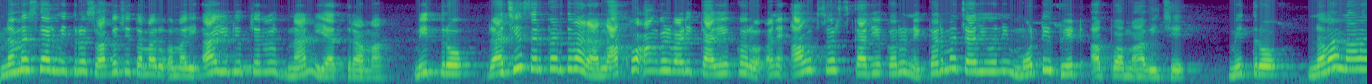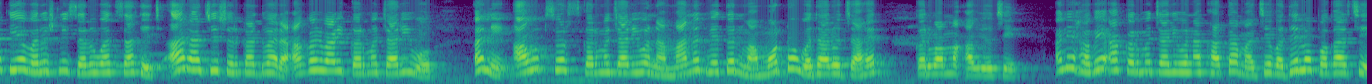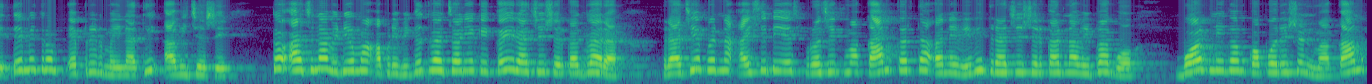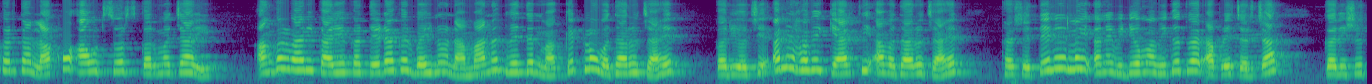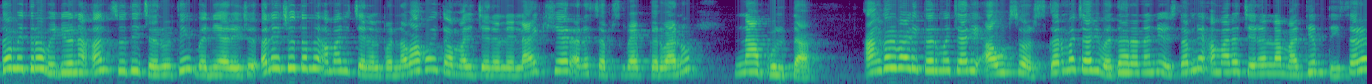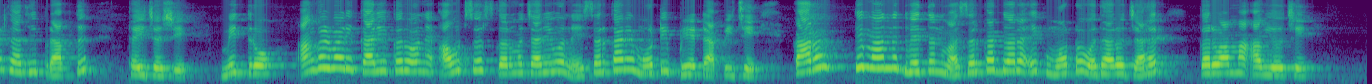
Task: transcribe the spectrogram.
નમસ્કાર મિત્રો, સ્વાગત છે તમારું અમારી આ યુટ્યુબ ચેનલ જ્ઞાન યાત્રામાં. મિત્રો, રાજ્ય સરકાર દ્વારા લાખો આંગણવાડી કાર્યકરો અને આઉટસોર્સ કાર્યકરોને કર્મચારીઓની મોટી ભેટ આપવામાં આવી છે. મિત્રો, નવા નાણાકીય વર્ષની શરૂઆત સાથે જ આ રાજ્ય સરકાર દ્વારા આંગણવાડી કર્મચારીઓ અને આઉટસોર્સ કર્મચારીઓના માનદ વેતનમાં મોટો વધારો જાહેર કરવામાં આવ્યો છે. અને હવે આ કર્મચારીઓના ખાતામાં જે વધેલો પગાર છે તે મિત્રો એપ્રિલ મહિનાથી આવી જશે. તો આજના વિડીયોમાં આપણે વિગતવાર જાણીએ કે કઈ રાજ્ય સરકાર દ્વારા રાજ્યભરના આઈસીડીએસ પ્રોજેક્ટમાં કામ કરતા અને વિવિધ રાજ્ય સરકારના વિભાગો, બોર્ડ નિગમ કોર્પોરેશનમાં કામ કરતા લાખો આઉટસોર્સ કર્મચારી, આંગણવાડી કાર્યકર, તેડાગર બહેનોના માનદ વેતનમાં કેટલો વધારો જાહેર કર્યો છે અને હવે ક્યારથી આ વધારો જાહેર થશે તેને લઈ અને વિડીયોમાં વિગતવાર આપણે ચર્ચા કરીશું. તો મિત્રો, વિડીયોના અંત સુધી જરૂરથી બન્યા રહેજો. અને જો તમે અમારી ચેનલ પર નવા હોય તો અમારી ચેનલને લાઇક શેર અને સબસ્ક્રાઇબ કરવાનું ના ભૂલતા. આંગણવાડી કર્મચારી આઉટસોર્સ, કર્મચારી વધારાના ન્યૂઝ તમને અમારા ચેનલના માધ્યમથી સરળતાથી પ્રાપ્ત થઈ જશે. મિત્રો, આંગણવાડી કાર્યકરો અને આઉટસોર્સ કર્મચારીઓને સરકારે મોટી ભેટ આપી છે. કારણ કે માનદ વેતનમાં સરકાર દ્વારા એક મોટો વધારો જાહેર કરવામાં આવ્યો છે.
